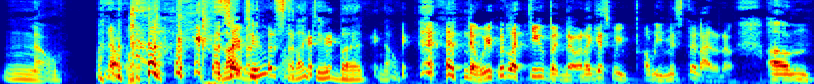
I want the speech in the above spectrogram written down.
No. No. I'd like to. I'd like to, but no. no, we would like to, but no. And I guess we probably missed it. I don't know. Um,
